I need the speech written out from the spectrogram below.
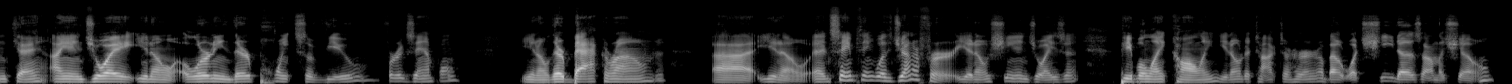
Okay. I enjoy, you know, learning their points of view, for example, you know, their background. Uh, you know, and same thing with Jennifer, you know, she enjoys it. People like calling, you know, to talk to her about what she does on the show.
